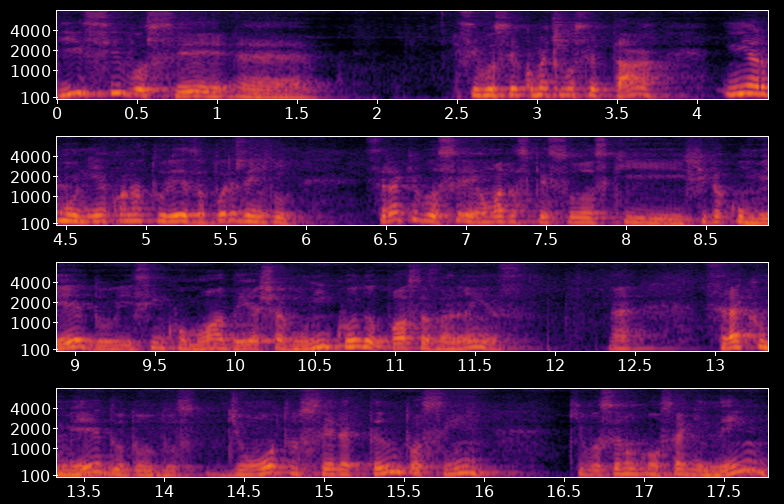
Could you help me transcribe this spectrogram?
E se você, é, se você, como é que você está em harmonia com a natureza? Por exemplo, será que você é uma das pessoas que fica com medo e se incomoda e acha ruim quando eu posto as aranhas? Né? Será que o medo do, do, de um outro ser é tanto assim que você não consegue nem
